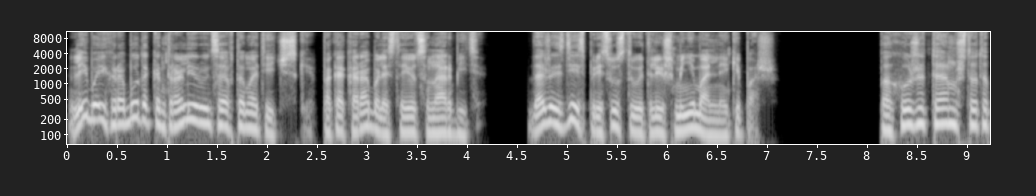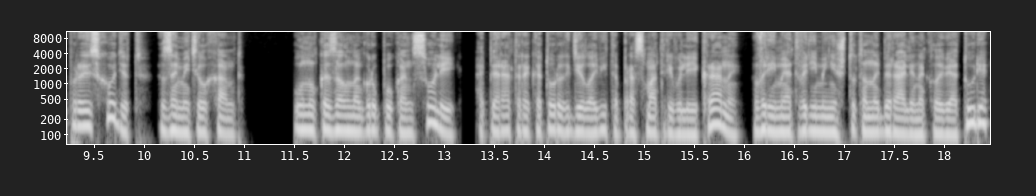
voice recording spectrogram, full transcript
либо их работа контролируется автоматически, пока корабль остается на орбите. Даже здесь присутствует лишь минимальный экипаж. «Похоже, там что-то происходит», — заметил Хант. Он указал на группу консолей, операторы которых деловито просматривали экраны, время от времени что-то набирали на клавиатуре,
